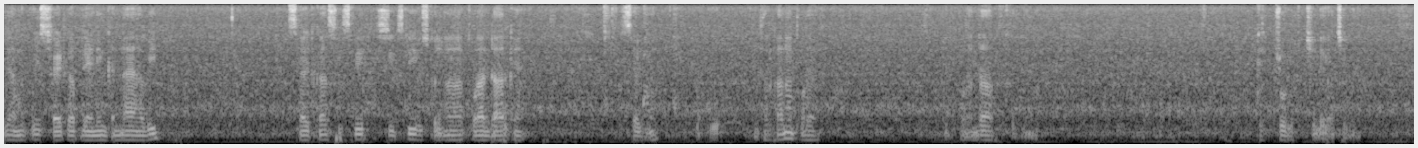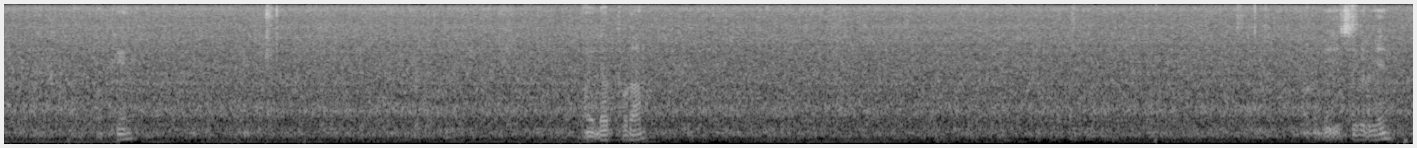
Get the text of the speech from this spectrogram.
फिर हमको इस साइड का ब्लेंडिंग करना है अभी। साइड का सिक्स भी सिक्स भी यूज़ करना थोड़ा डार्क है। साइड में तो इधर का ना थोड़ा। थोड़ा डार्क कर देना ओके, चलो चलेगा चलेगा। ओके। इधर थोड़ा। इसी करके।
